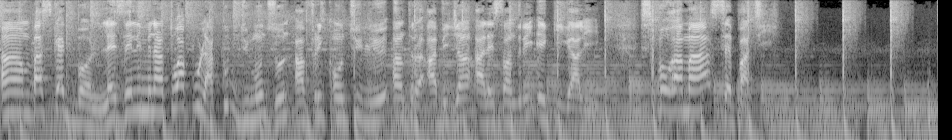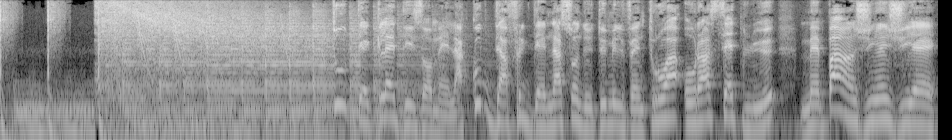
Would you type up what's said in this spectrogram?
en basketball, les éliminatoires pour la Coupe du Monde Zone Afrique ont eu lieu entre Abidjan, Alessandrie et Kigali. Sporama, c'est parti. Est clair désormais. La Coupe d'Afrique des Nations de 2023 aura 7 lieux, mais pas en juin-juillet.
